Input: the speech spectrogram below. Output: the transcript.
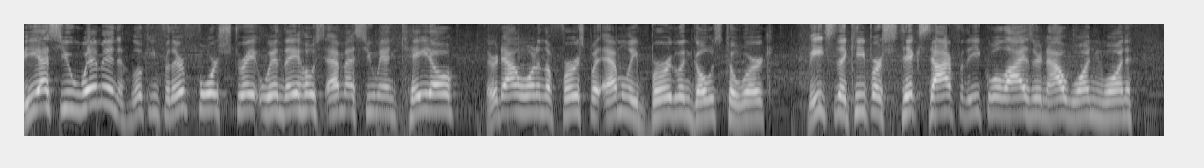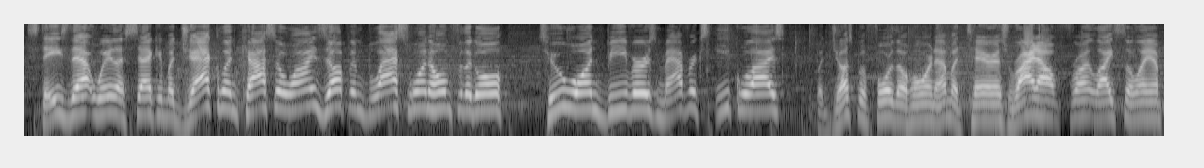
BSU women looking for their fourth straight win. They host MSU Mankato. They're down one in the first, but Emily Berglund goes to work. Beats the keeper, sticks side for the equalizer, now 1-1. Stays that way the second, but Jacqueline Casa winds up and blasts one home for the goal. 2-1 Beavers. Mavericks equalize, but just before the horn, Emma Terrace right out front lights the lamp.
